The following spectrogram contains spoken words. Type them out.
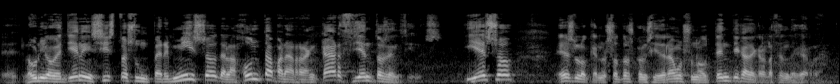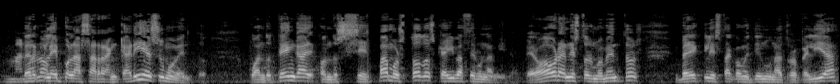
Eh, lo único que tiene, insisto, es un permiso de la Junta para arrancar cientos de encinas. Y eso es lo que nosotros consideramos una auténtica declaración de guerra. Manolo. Berkeley las arrancaría en su momento. cuando tenga, cuando sepamos todos que ahí va a hacer una mina. Pero ahora en estos momentos Berkeley está cometiendo una tropelía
